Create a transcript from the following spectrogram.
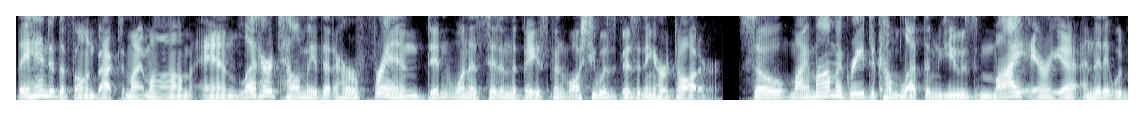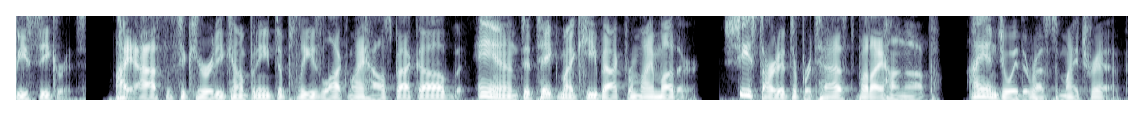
They handed the phone back to my mom and let her tell me that her friend didn't want to sit in the basement while she was visiting her daughter. So my mom agreed to come let them use my area and that it would be secret. I asked the security company to please lock my house back up and to take my key back from my mother. She started to protest, but I hung up. I enjoyed the rest of my trip,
